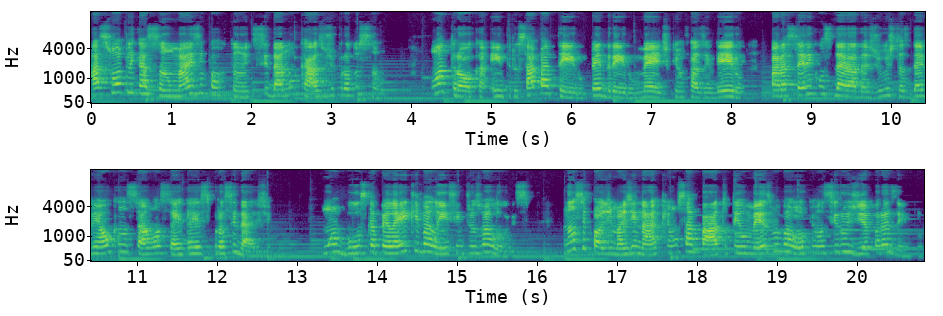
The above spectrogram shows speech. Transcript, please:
A sua aplicação mais importante se dá no caso de produção uma troca entre o sapateiro, pedreiro, médico e um fazendeiro, para serem consideradas justas, devem alcançar uma certa reciprocidade, uma busca pela equivalência entre os valores. Não se pode imaginar que um sapato tem o mesmo valor que uma cirurgia, por exemplo.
